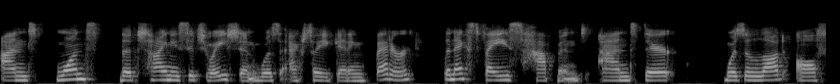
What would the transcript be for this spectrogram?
And once the Chinese situation was actually getting better, the next phase happened, and there was a lot of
